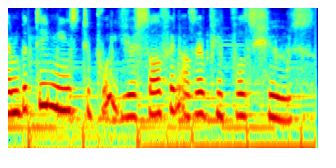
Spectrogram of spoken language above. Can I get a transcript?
Empathy means to put yourself in other people's shoes.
